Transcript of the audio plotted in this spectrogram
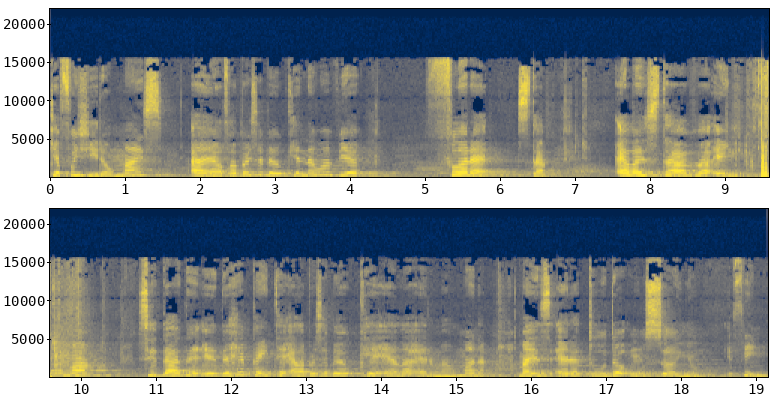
que fugiram, mas a elfa percebeu que não havia floresta. Ela estava em uma cidade e de repente ela percebeu que ela era uma humana, mas era tudo um sonho. Enfim.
